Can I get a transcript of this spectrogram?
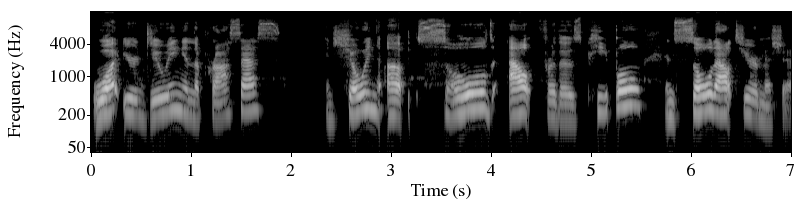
what you're doing in the process, and showing up sold out for those people and sold out to your mission.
